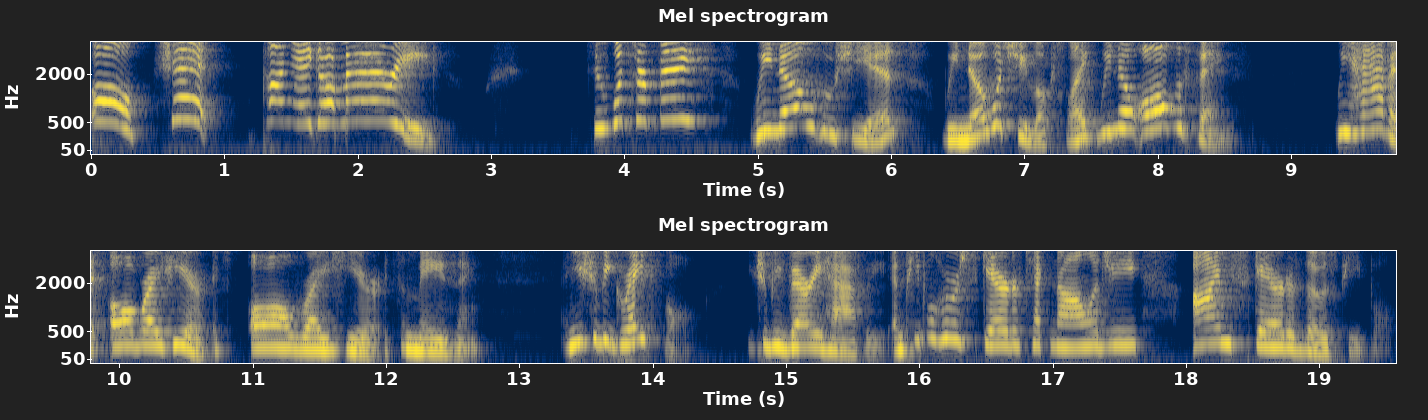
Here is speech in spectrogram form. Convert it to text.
Oh, shit. Kanye got married. To what's her face? We know who she is. We know what she looks like. We know all the things. We have it all right here. It's all right here. It's amazing. And you should be grateful. You should be very happy. And people who are scared of technology, I'm scared of those people.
